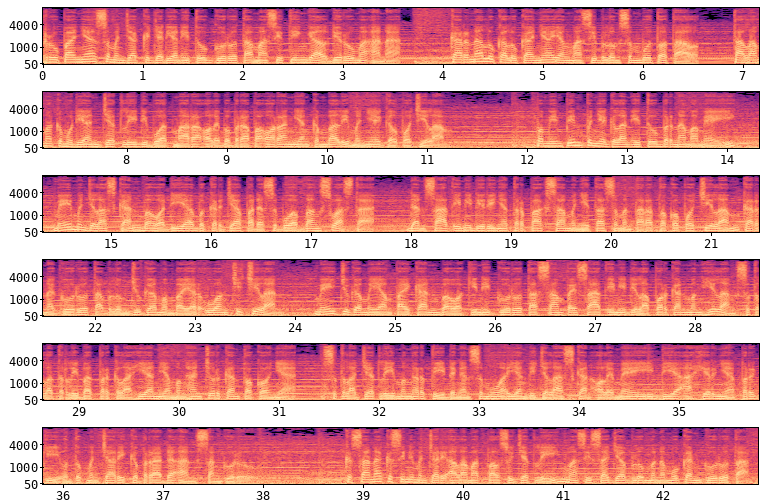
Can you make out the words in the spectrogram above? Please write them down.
Rupanya semenjak kejadian itu guru tak masih tinggal di rumah anak. Karena luka-lukanya yang masih belum sembuh total, tak lama kemudian Jet Li dibuat marah oleh beberapa orang yang kembali menyegel Pocilam. Pemimpin penyegelan itu bernama Mei. Mei menjelaskan bahwa dia bekerja pada sebuah bank swasta, dan saat ini dirinya terpaksa menyita sementara toko Pocilam karena guru tak belum juga membayar uang cicilan. Mei juga menyampaikan bahwa kini guru tak sampai saat ini dilaporkan menghilang setelah terlibat perkelahian yang menghancurkan tokonya. Setelah Jet Li mengerti dengan semua yang dijelaskan oleh Mei, dia akhirnya pergi untuk mencari keberadaan sang guru. Ke sana ke sini mencari alamat palsu Jet Li masih saja belum menemukan guru tak.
